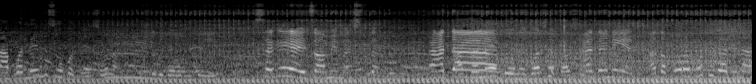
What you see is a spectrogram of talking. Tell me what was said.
आपण नेहमी सोबत यायचो ना. सगळे यायचो आम्ही मस्त. आता दोन एक वर्षापासून. आता नाही येत. आता पोरं मोठी झाली ना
